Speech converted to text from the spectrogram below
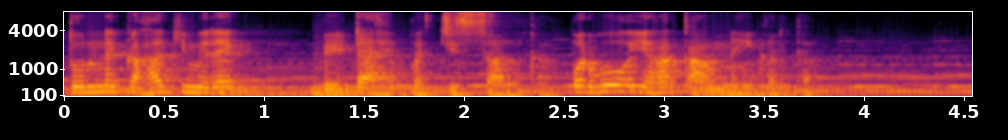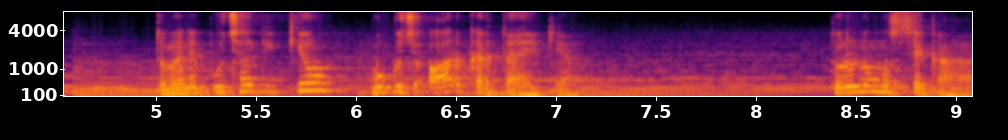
तो उन्होंने कहा कि मेरा एक बेटा है पच्चीस साल का, पर वो यहाँ काम नहीं करता। तो मैंने पूछा कि क्यों? वो कुछ और करता है क्या? तो उन्होंने मुझसे कहा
